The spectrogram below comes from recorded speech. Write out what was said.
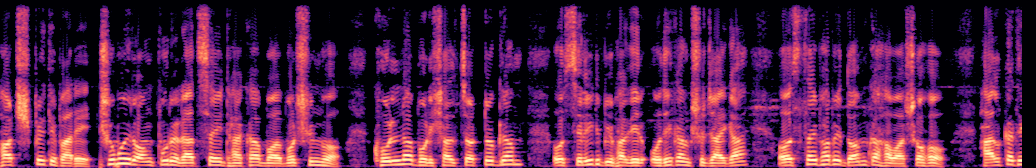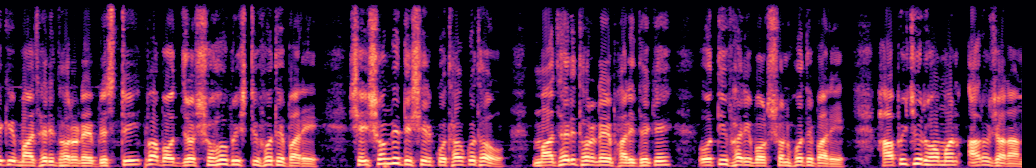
হ্রাস পেতে পারে। সময় রংপুর রাজশাহী, ঢাকা, ময়মনসিংহ, খুলনা, বরিশাল, চট্টগ্রাম ও সিলেট বিভাগের অধিকাংশ জায়গা অস্থায়ীভাবে দমকা হাওয়া সহ হালকা থেকে মাঝারি ধরনের বৃষ্টি বা বজ্র সহ বৃষ্টি হতে পারে। সেই সঙ্গে দেশের কোথাও কোথাও মাঝারি ধরনের ভারী থেকে অতি ভারী বর্ষণ হতে পারে। হাফিজুর রহমান আরও জানান,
